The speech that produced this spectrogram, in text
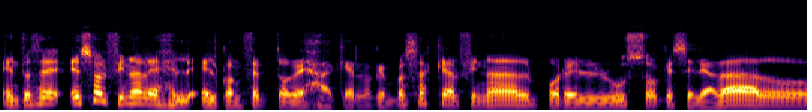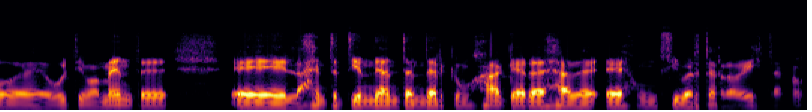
Entonces, eso al final es el, concepto de hacker. Lo que pasa es que al final, por el uso que se le ha dado eh, últimamente, eh, la gente tiende a entender entender que un hacker es, un ciberterrorista, ¿no?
